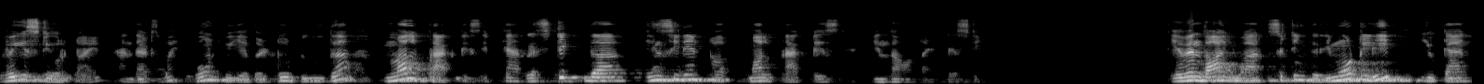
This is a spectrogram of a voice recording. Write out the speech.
waste your time and that's why you won't be able to do the malpractice. It can restrict the incident of malpractice in the online testing. Even though you are sitting remotely, you can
